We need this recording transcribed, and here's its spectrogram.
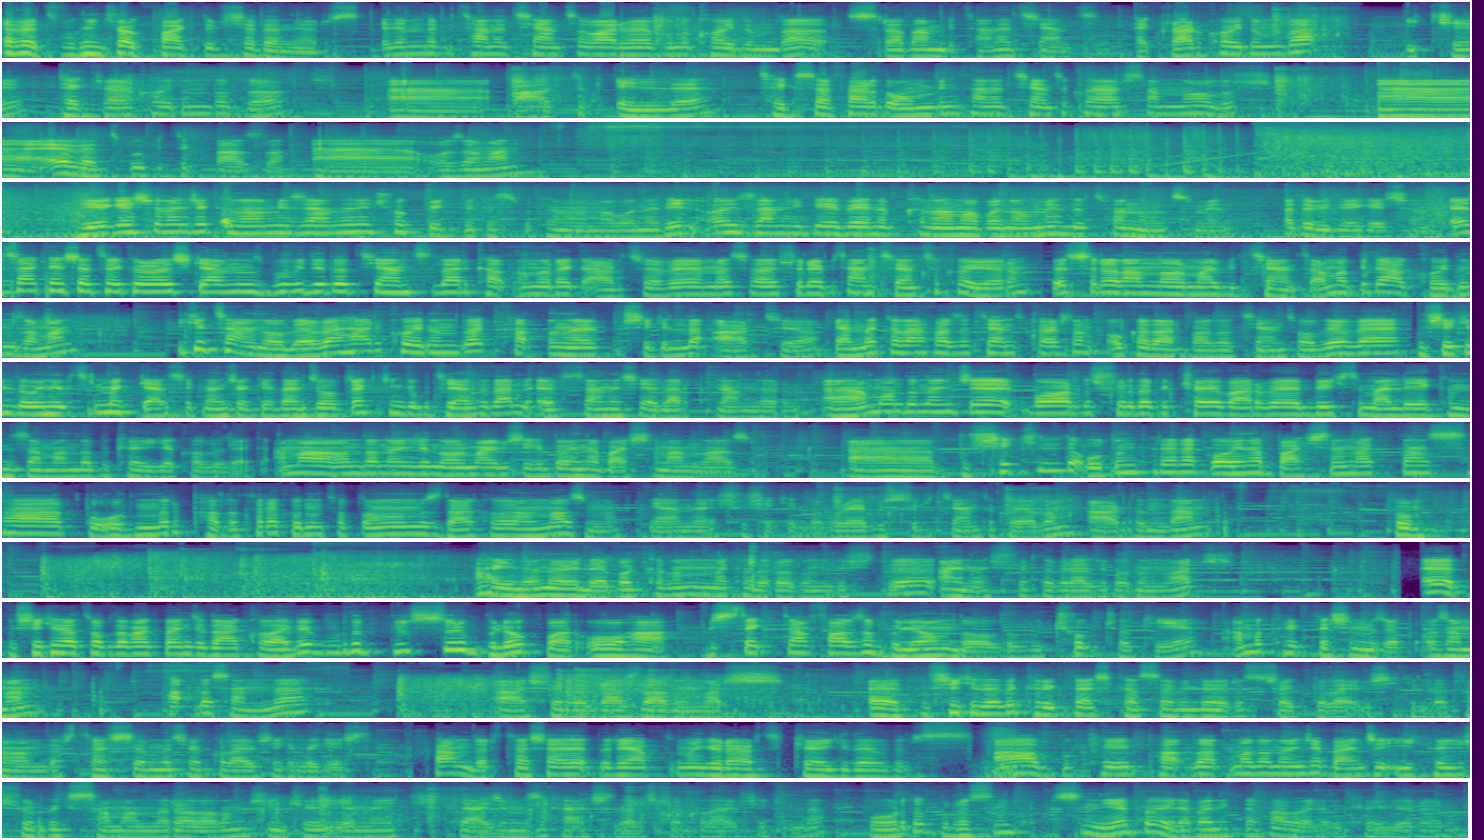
Evet bugün çok farklı bir şey deniyoruz. Elimde bir tane TNT var ve bunu koyduğumda sıradan bir tane TNT. Tekrar koyduğumda 2. Tekrar koyduğumda 4. Ee, artık 50. Tek seferde 10.000 tane TNT koyarsam ne olur? Ee, evet bu bir tık fazla. Ee, o zaman Video geçmeden önce kanalımı izleyenlerin çok büyük bir kısmı kanalıma abone değil. O yüzden videoyu beğenip kanalıma abone olmayı lütfen unutmayın. Hadi videoya geçelim. Evet arkadaşlar tekrar hoş geldiniz. Bu videoda TNT'ler katlanarak artıyor ve mesela şuraya bir tane TNT koyuyorum ve sıradan normal bir TNT ama bir daha koyduğum zaman iki tane oluyor ve her koyduğumda katlanarak bir şekilde artıyor. Yani ne kadar fazla TNT koyarsam o kadar fazla TNT oluyor ve bu şekilde oyunu bitirmek gerçekten çok eğlenceli olacak. Çünkü bu TNT'lerle efsane şeyler planlıyorum. Ee, ama ondan önce bu arada şurada bir köy var ve büyük ihtimalle yakın bir zamanda bu köy yok olacak. Ama ondan önce normal bir şekilde oyuna başlamam lazım. Ee, bu şekilde odun kırarak oyuna başlamaktansa bu odunları patlatarak odun toplamamız daha kolay olmaz mı? Yani şu şekilde buraya bir sürü TNT koyalım. Ardından bum Aynen öyle. Bakalım ne kadar odun düştü. Aynen şurada birazcık odun var. Evet bu şekilde toplamak bence daha kolay ve burada bir sürü blok var. Oha. Bir stack'ten fazla bloğum da oldu. Bu çok çok iyi. Ama kırık taşımız yok. O zaman patla sen de. Aa şurada biraz daha odun var. Evet bu şekilde de kırık taş kasabiliyoruz çok kolay bir şekilde. Tamamdır. Taşlarını da çok kolay bir şekilde geçtim. Tamamdır. Taş aletleri yaptığıma göre artık köye gidebiliriz. Aa bu köyü patlatmadan önce bence ilk önce şuradaki samanları alalım. Çünkü yemek ihtiyacımızı karşılarız çok kolay bir şekilde. Bu arada burasının kapısı niye böyle? Ben ilk defa böyle bir köy görüyorum.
